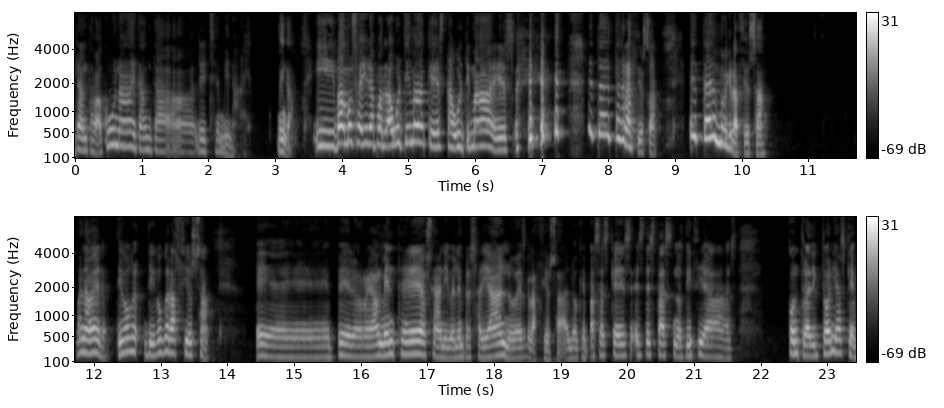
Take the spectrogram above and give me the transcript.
tanta vacuna y tanta leche en vinagre. Venga, y vamos a ir a por la última, que esta última es... esta está graciosa. Esta es muy graciosa. Bueno, a ver, digo, digo graciosa, eh, pero realmente, o sea, a nivel empresarial no es graciosa. Lo que pasa es que es, de estas noticias contradictorias que,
